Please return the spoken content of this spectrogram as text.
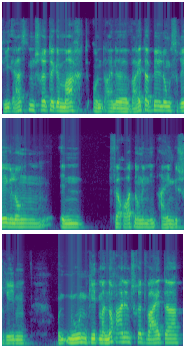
die ersten Schritte gemacht und eine Weiterbildungsregelung in Verordnungen eingeschrieben. Und nun geht man noch einen Schritt weiter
